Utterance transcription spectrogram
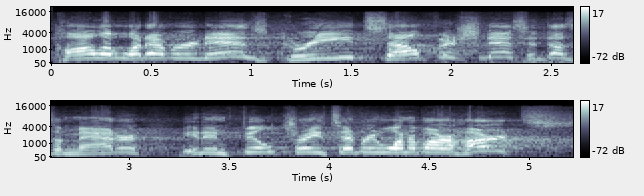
call it whatever it is, greed, selfishness, it doesn't matter. It infiltrates every one of our hearts.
